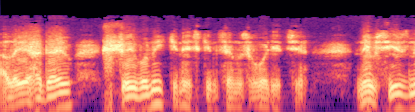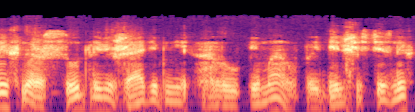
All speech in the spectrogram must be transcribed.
Але я гадаю, що і вони кінець кінцем згодяться. Не всі з них нерозсудливі, жадібні, глупі мавпи. Більшість із них,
